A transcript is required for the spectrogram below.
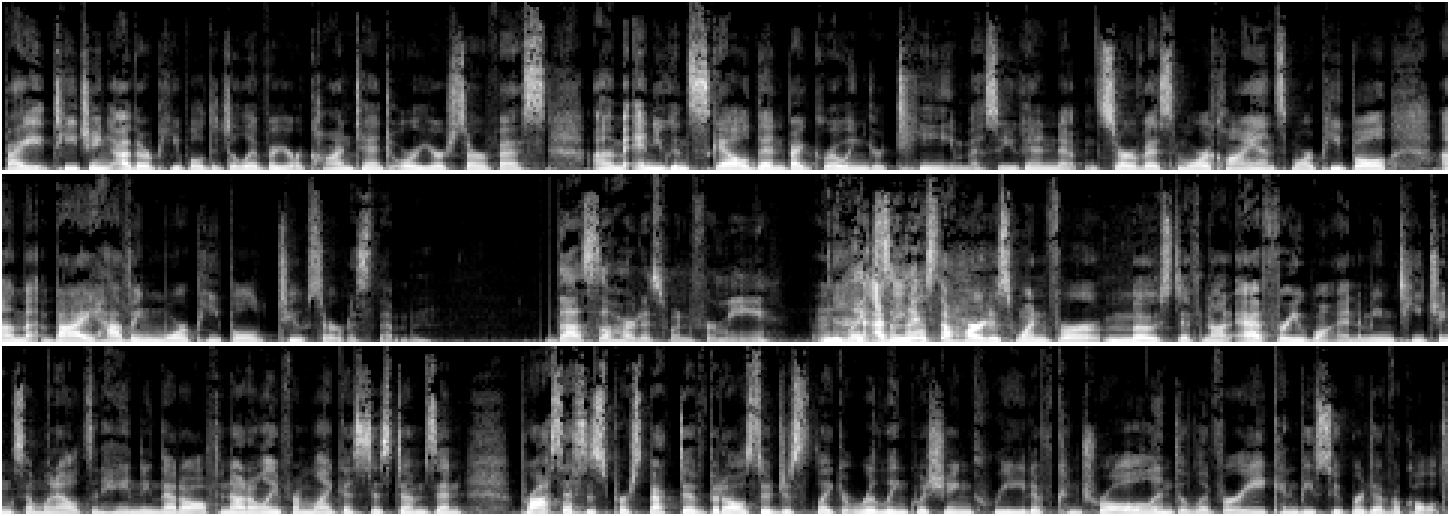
by teaching other people to deliver your content or your service. Um, and you can scale then by growing your team. So you can service more clients, more people um, by having more people to service them. That's the hardest one for me. Like I think that's the hardest one for most, if not everyone. I mean, teaching someone else and handing that off, and not only from like a systems and processes perspective, but also just like relinquishing creative control and delivery can be super difficult.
